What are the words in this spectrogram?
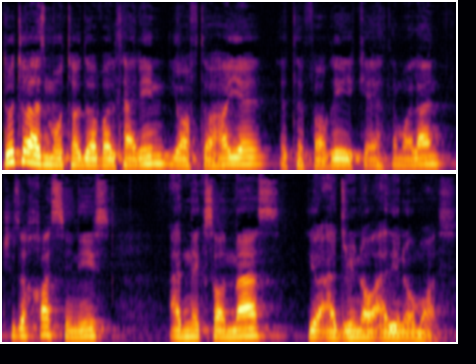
دو تا از متداولترین یافته های اتفاقی که احتمالا چیز خاصی نیست ادنکسال مس یا ادرینال ادینوماس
